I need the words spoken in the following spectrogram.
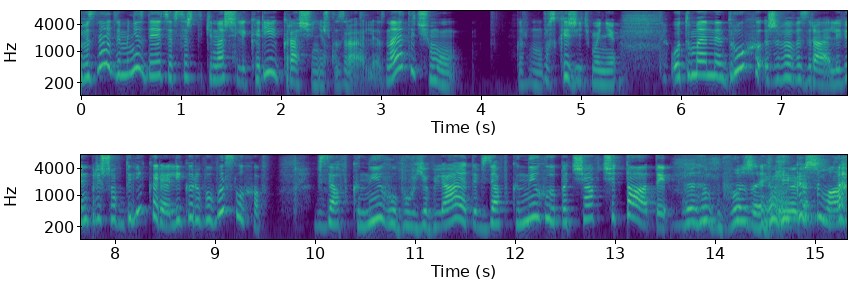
Ой, ви знаєте, мені здається, все ж таки наші лікарі краще, ніж в Ізраїлі. Знаєте чому? Ну розкажіть мені. От у мене друг живе в Ізраїлі. Він прийшов до лікаря, лікар його вислухав, взяв книгу, ви уявляєте, взяв книгу і почав читати. Боже, який кошмар.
